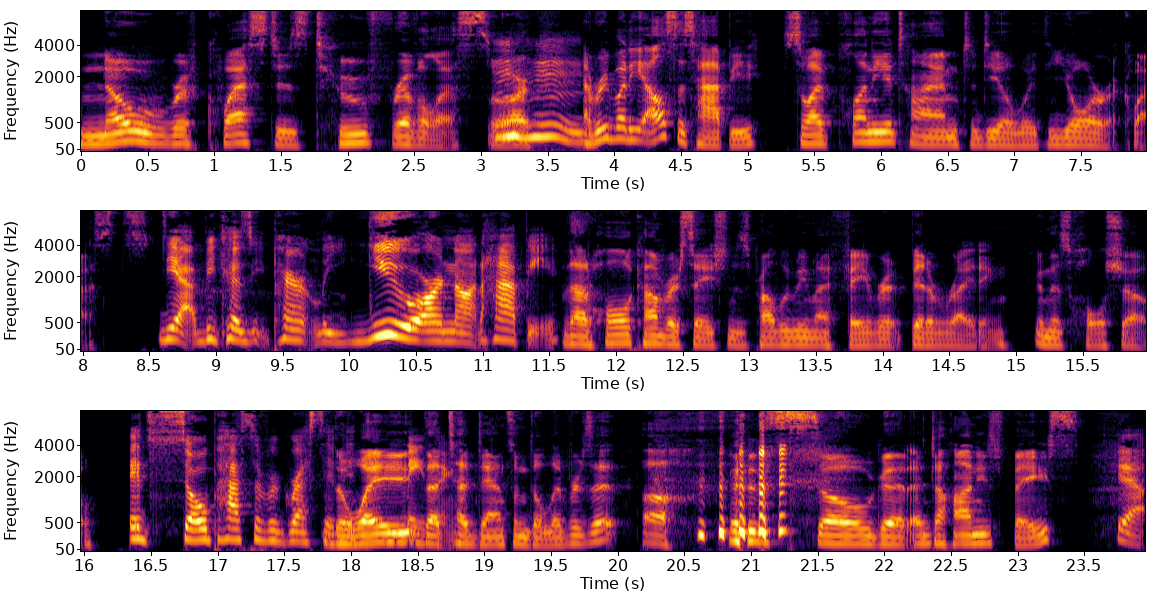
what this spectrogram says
no request is too frivolous, or Mhm. everybody else is happy, so I have plenty of time to deal with your requests. Yeah, because apparently you are not happy. That whole conversation is probably my favorite bit of writing in this whole show. It's so passive aggressive. The It's way amazing. that Ted Danson delivers it, oh, it's so good. And Tahani's face, yeah.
